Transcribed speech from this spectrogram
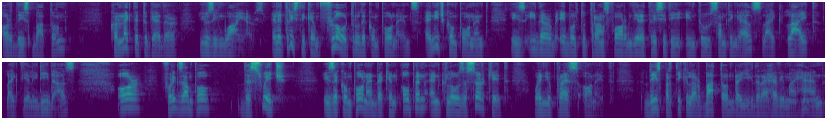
or this button connected together using wires. Electricity can flow through the components, and each component is either able to transform the electricity into something else, like light, like the LED does, or, for example, the switch is a component that can open and close a circuit when you press on it. This particular button that, you, that I have in my hand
